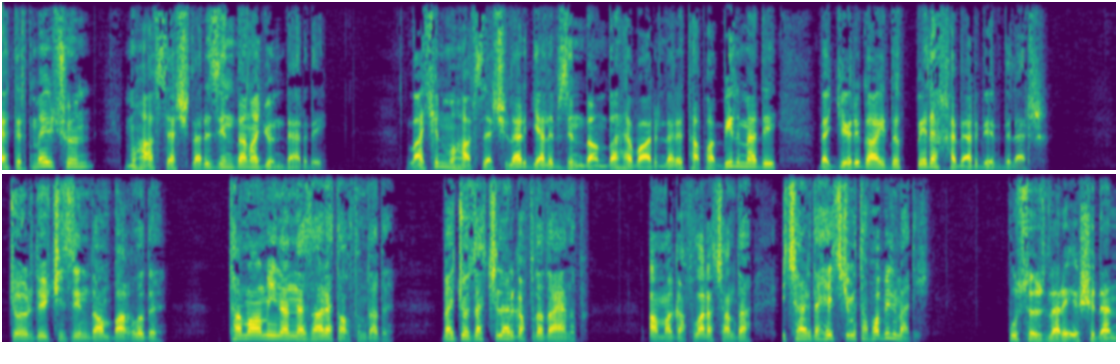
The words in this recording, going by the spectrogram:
gətirtmək üçün mühafizəçiləri zindana göndərdi. Lakin mühafizəçilər gəlib zindanda həvariləri tapa bilmədi və geri qayıdıb belə xəbər verdilər. Gördük ki, zindan bağlıdır, tamamilə nəzarət altındadır və gözətçilər qapıda dayanıb. Amma qapılar açanda içəridə heç kimi tapa bilmədik. Bu sözləri eşidən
